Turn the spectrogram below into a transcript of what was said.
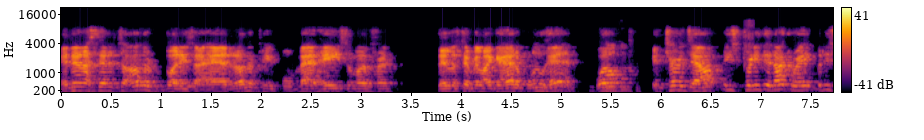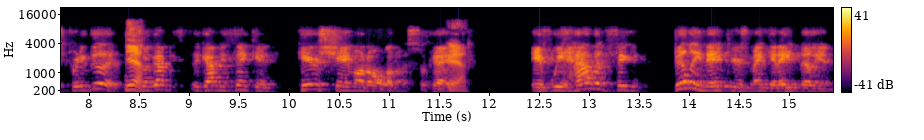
And then I said it to other buddies I had and other people, Matt Hayes, some other friends. They looked at me like I had a blue head. Well, mm-hmm. it turns out he's pretty good. Not great, but he's pretty good. Yeah. So it got me, it got me thinking, here's shame on all of us, okay? Yeah. If we haven't figured, Billy Napier's making $8 million.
